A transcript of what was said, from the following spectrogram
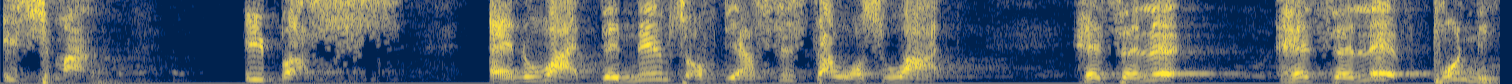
Ishmael, Ibas, and what? The names of their sister was what? Hezele, Poni,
